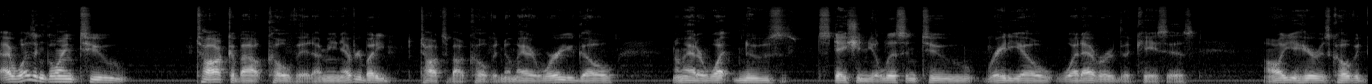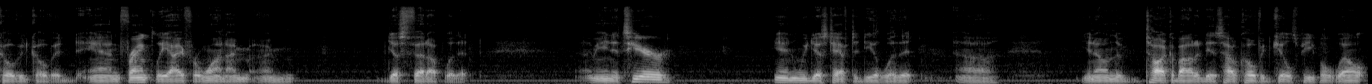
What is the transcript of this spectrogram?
I wasn't going to talk about COVID. I mean, everybody talks about COVID, no matter where you go, no matter what news station you listen to, radio, whatever the case is. All you hear is COVID, COVID, COVID. And frankly, I, for one, I'm, I'm just fed up with it. I mean, it's here, and we just have to deal with it. Uh, you know, and the talk about it is how COVID kills people. Well,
